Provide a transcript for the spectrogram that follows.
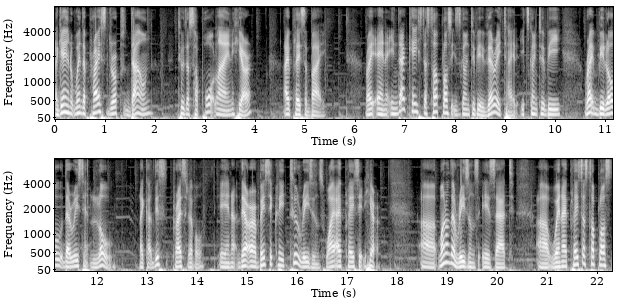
Again, when the price drops down to the support line here, I place a buy right? And in that case, the stop loss is going to be very tight. It's going to be right below the recent low, like at this price level. And there are basically two reasons why I place it here. Uh, one of the reasons is that uh, when I place the stop loss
